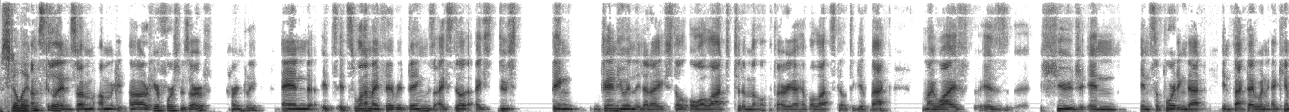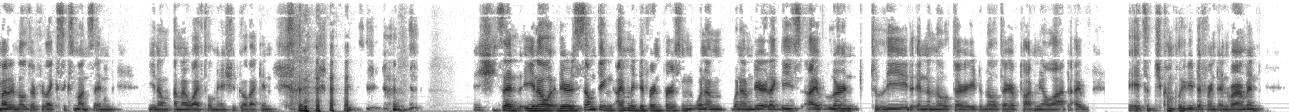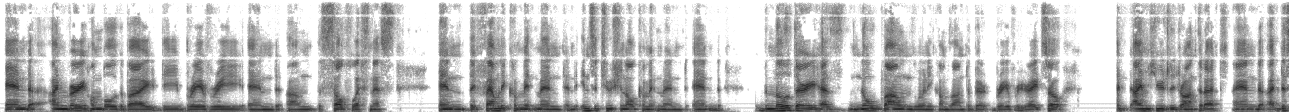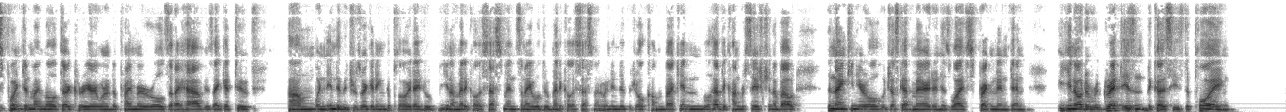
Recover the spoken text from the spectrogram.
still in. I'm still in. So I'm, I'm uh, Air Force Reserve currently. And it's, it's one of my favorite things. I still, I do think genuinely that I still owe a lot to the military. I have a lot still to give back. My wife is huge in in supporting that. In fact, I when I came out of the military for like six months, and you know, and my wife told me I should go back in. she said, you know, there's something. I'm a different person when I'm when I'm there. Like these, I've learned to lead in the military. The military have taught me a lot. I've it's a completely different environment and I'm very humbled by the bravery and um, the selflessness and the family commitment and institutional commitment and the military has no bounds when it comes on to bravery, right? So I'm hugely drawn to that. And at this point in my military career, one of the primary roles that I have is I get to um, when individuals are getting deployed, I do, you know, medical assessments and I will do medical assessment when individual come back in. We'll have the conversation about the 19 year old who just got married and his wife's pregnant. And, you know, the regret isn't because he's deploying.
